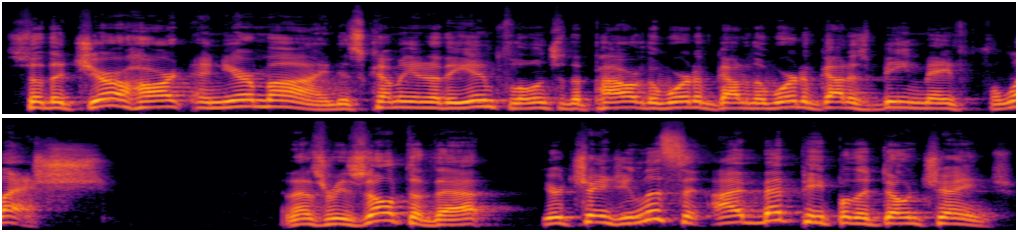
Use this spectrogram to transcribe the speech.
so that your heart and your mind is coming under the influence of the power of the Word of God, and the Word of God is being made flesh and as a result of that, you're changing. Listen, I've met people that don't change.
